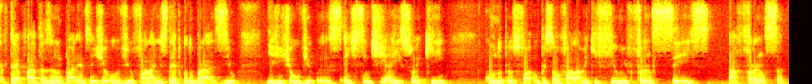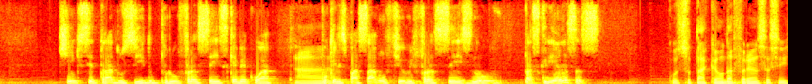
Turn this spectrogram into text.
até fazendo um parênteses, a gente ouviu falar nisso na época do Brasil e a gente ouviu, a gente sentia isso aqui quando o pessoal, falava que filme francês da França tinha que ser traduzido para o francês quebecois. Ah. Porque eles passavam filme francês para as crianças Com o sotacão da França, assim.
